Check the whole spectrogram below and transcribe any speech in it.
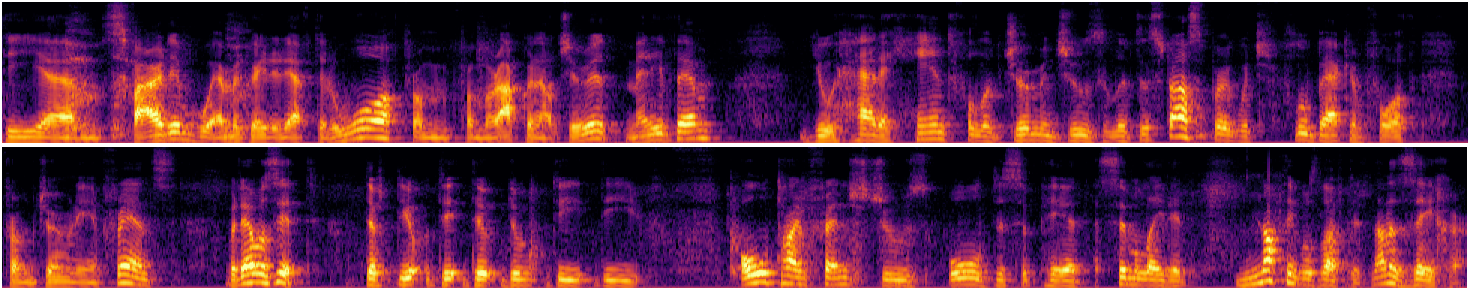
the um, Sephardim who emigrated after the war from, from Morocco and Algeria, many of them. You had a handful of German Jews who lived in Strasbourg, which flew back and forth from Germany and France, but that was it. The, the, the, the, the, old time French Jews all disappeared, assimilated, nothing was left, it, not a Zecher.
